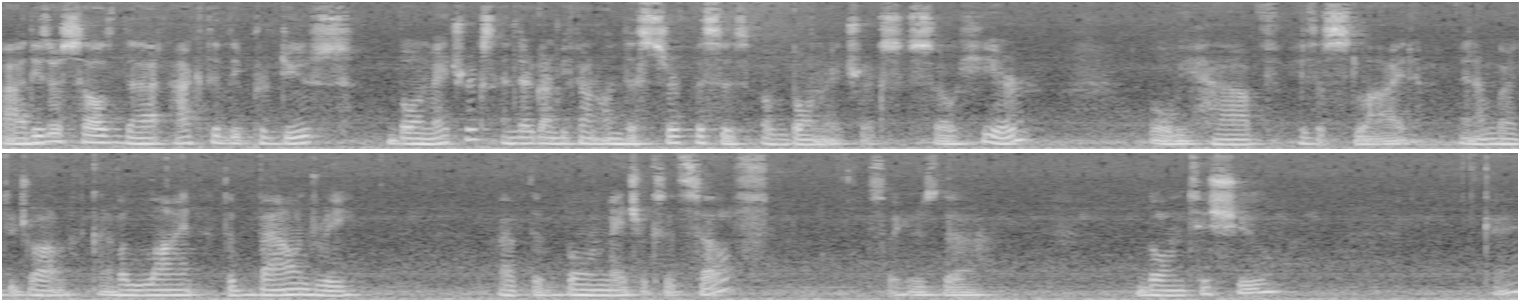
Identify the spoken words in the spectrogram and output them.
Uh, these are cells that actively produce bone matrix and they're going to be found on the surfaces of bone matrix. So here what we have is a slide and I'm going to draw kind of a line at the boundary of the bone matrix itself. So here's the bone tissue. Okay.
